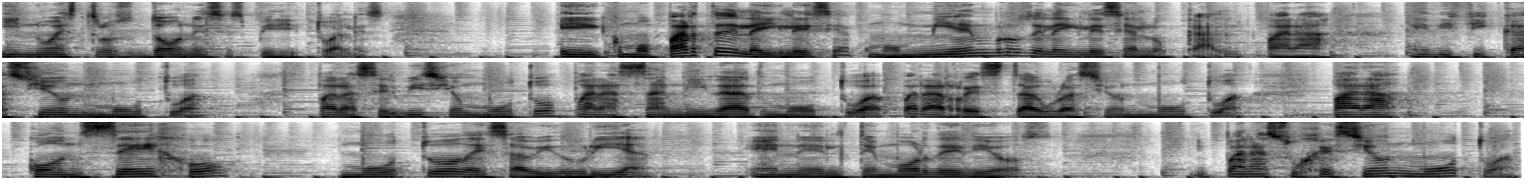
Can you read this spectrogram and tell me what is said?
y nuestros dones espirituales. Y como parte de la iglesia, como miembros de la iglesia local, para edificación mutua, para servicio mutuo, para sanidad mutua, para restauración mutua, para consejo mutuo de sabiduría en el temor de Dios y para sujeción mutua.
